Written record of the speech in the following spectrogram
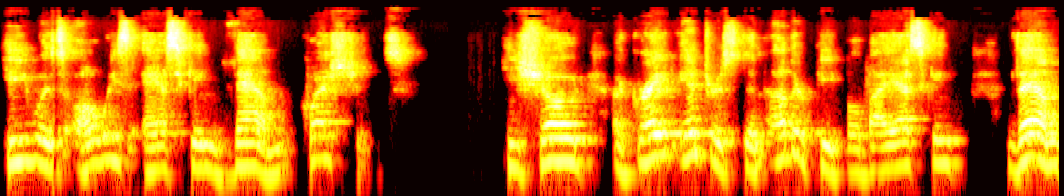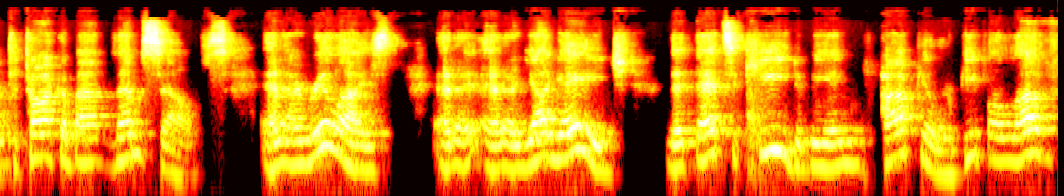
he was always asking them questions. He showed a great interest in other people by asking them to talk about themselves. And I realized at a, at a young age that that's a key to being popular. People love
